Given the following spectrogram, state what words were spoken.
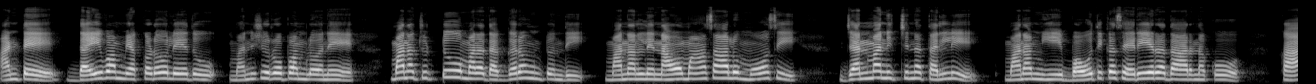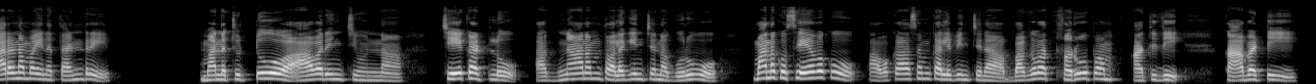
అంటే దైవం ఎక్కడో లేదు మనిషి రూపంలోనే. మన చుట్టూ మన దగ్గర ఉంటుంది. మనల్ని నవమాసాలు మోసి జన్మనిచ్చిన తల్లి మనం ఈ భౌతిక శరీర ధారణకు కారణమైన తండ్రి. మన చుట్టూ ఆవరించి ఉన్న చీకట్లు అజ్ఞానం తొలగించిన గురువు మనకు సేవకు అవకాశం కల్పించిన భగవత్ స్వరూపం అతిథి. కాబట్టి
